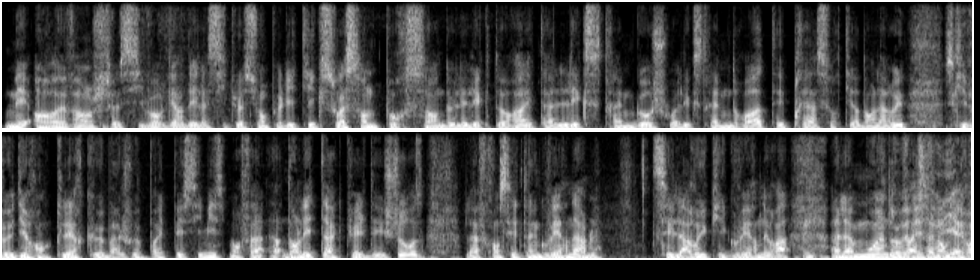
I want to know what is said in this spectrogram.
mais en revanche, si vous regardez la situation politique, 60% de l'électorat est à l'extrême gauche ou à l'extrême droite et prêt à sortir dans la rue, ce qui veut dire en clair que bah, je veux pas être pessimiste, mais enfin, dans l'état actuel des choses, la France est ingouvernable. C'est la rue qui gouvernera. À la moindre Enfin, ça veut réforme des dire que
